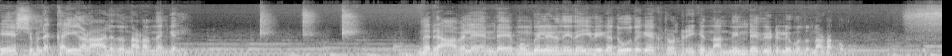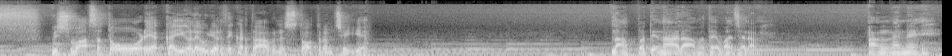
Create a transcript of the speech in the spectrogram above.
യേശുവിന്റെ കൈകളാൽ ഇത് നടന്നെങ്കിൽ ഇന്ന് രാവിലെ എന്റെ മുമ്പിലിരുന്ന് ഈ ദൈവിക ദൂത് കേട്ടുകൊണ്ടിരിക്കുന്ന നിന്റെ വീട്ടിലും ഇത് നടക്കും. വിശ്വാസത്തോടെ ആ കൈകളെ ഉയർത്തി കർത്താവിന് സ്തോത്രം ചെയ്യ. നാൽപ്പത്തിനാലാമത്തെ വചനം. അങ്ങനെ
